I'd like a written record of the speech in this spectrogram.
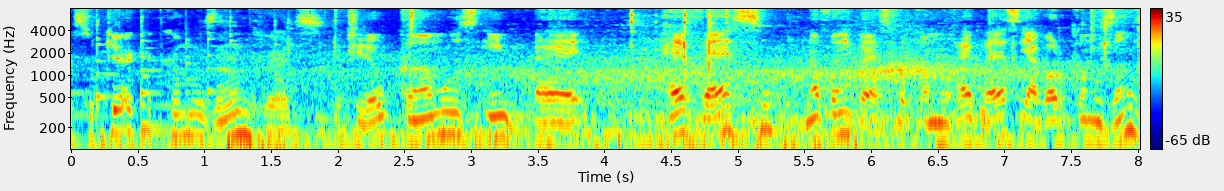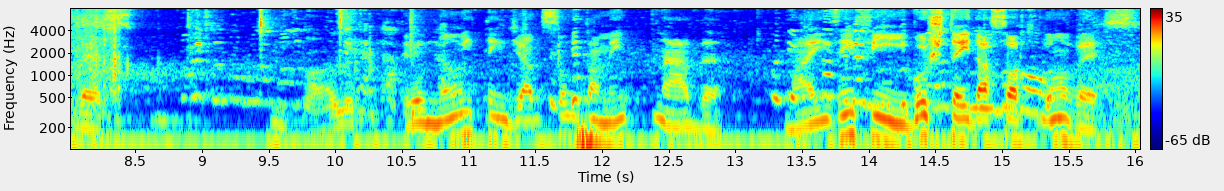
Anverso. O que é que é Camus Anverso? Eu tirei o Camus em, é, reverso, não foi inverso, foi o Camus reverso e agora o Camus anverso. Vale. Eu não entendi absolutamente nada. Mas enfim, gostei da sorte do anverso.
